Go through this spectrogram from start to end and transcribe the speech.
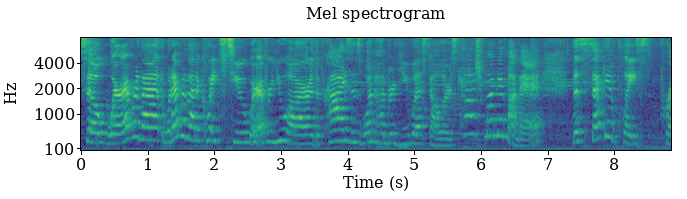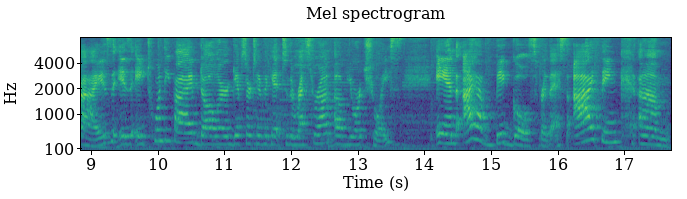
So, wherever that, whatever that equates to, wherever you are, the prize is 100 US dollars, cash money, money. The second place prize is a $25 gift certificate to the restaurant of your choice. And I have big goals for this. I think um,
